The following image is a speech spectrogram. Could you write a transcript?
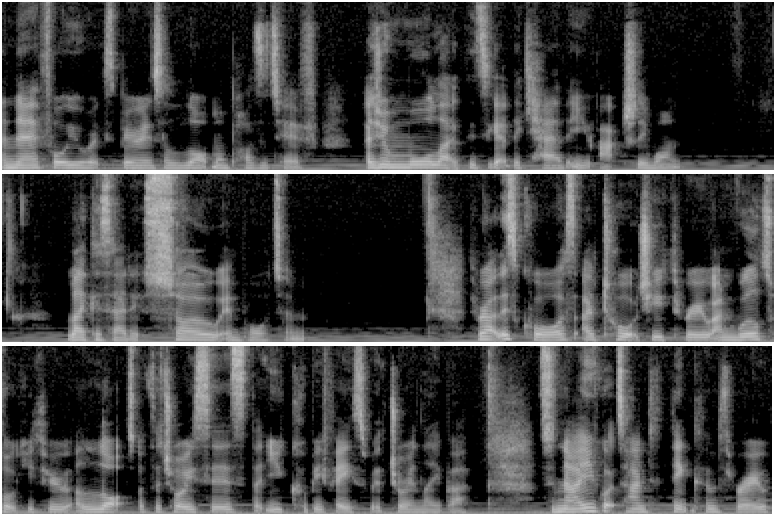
and therefore you'll experience a lot more positive as you're more likely to get the care that you actually want. Like I said, it's so important. Throughout this course, I've talked you through and will talk you through a lot of the choices that you could be faced with during labour. So now you've got time to think them through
